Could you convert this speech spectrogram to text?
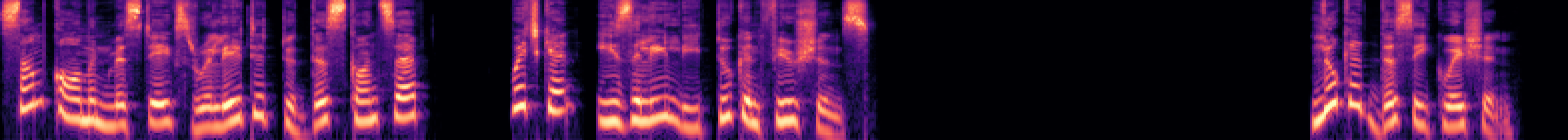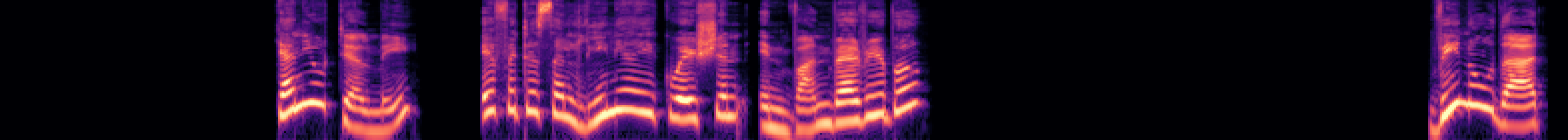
some common mistakes related to this concept which can easily lead to confusions. Look at this equation. Can you tell me if it is a linear equation in one variable? We know that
